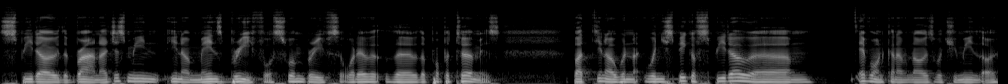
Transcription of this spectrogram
Speedo the brand. I just mean, you know, men's brief or swim briefs or whatever the the proper term is. But you know, when when you speak of Speedo, um, everyone kind of knows what you mean, though.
